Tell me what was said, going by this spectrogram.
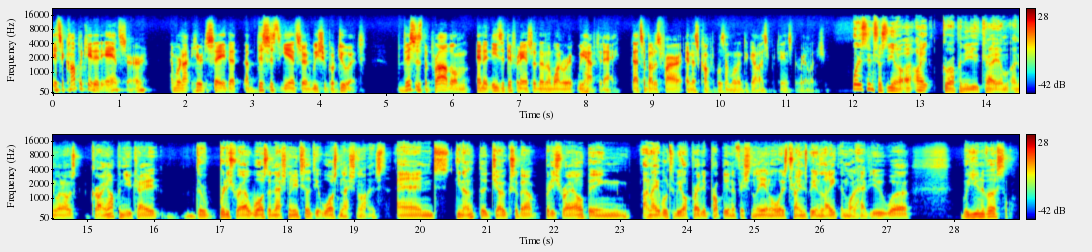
it's a complicated answer, and we're not here to say that uh, this is the answer and we should go do it. This is the problem, and it needs a different answer than the one we have today. That's about as far and as comfortable as I'm willing to go as it pertains to the rail industry. Well, it's interesting. You know, I, I grew up in the UK, and, and when I was growing up in the UK, the British Rail was a national utility. It was nationalised, and you know the jokes about British Rail being unable to be operated properly and efficiently, and always trains being late and what have you were were universal.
